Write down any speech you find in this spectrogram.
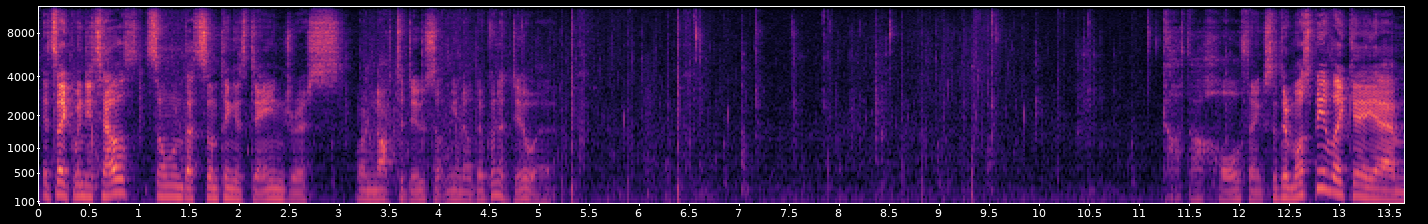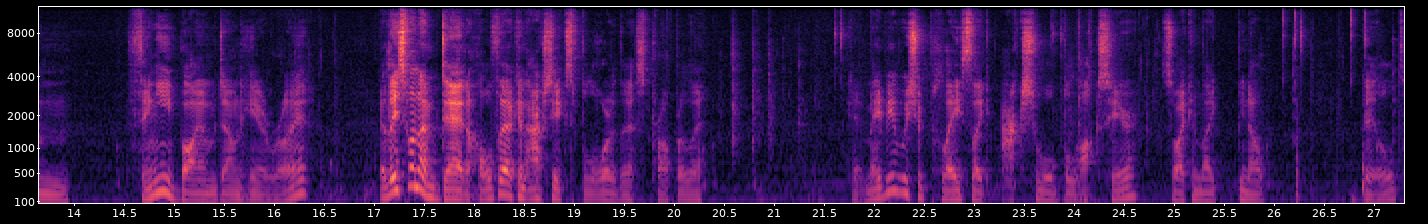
It's like when you tell someone that something is dangerous or not to do something, you know, they're gonna do it. God, that whole thing. So there must be like a um thingy biome down here, right? At least when I'm dead, hopefully I can actually explore this properly. Okay, maybe we should place like actual blocks here so I can like, you know, build.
